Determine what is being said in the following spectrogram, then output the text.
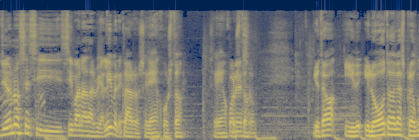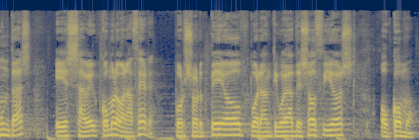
yo no sé si, si van a dar vía libre. Claro, sería injusto. Sería Por injusto. eso. Y, otra, y, y luego otra de las preguntas es saber cómo lo van a hacer. ¿Por sorteo? ¿Por antigüedad de socios? ¿O cómo?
